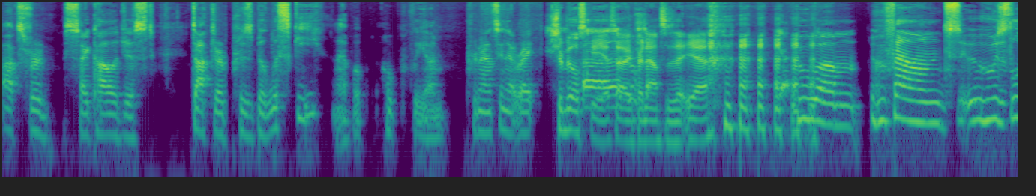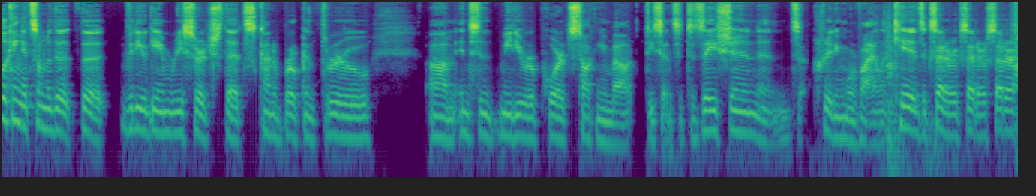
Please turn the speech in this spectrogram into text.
Oxford psychologist Dr. Przybylski. hopefully I'm pronouncing that right. Shabilsky, uh, that's how he pronounces it. Yeah. yeah. Who um who found who was looking at some of the the video game research that's kind of broken through um, into media reports talking about desensitization and creating more violent kids, et cetera, et cetera, et cetera.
